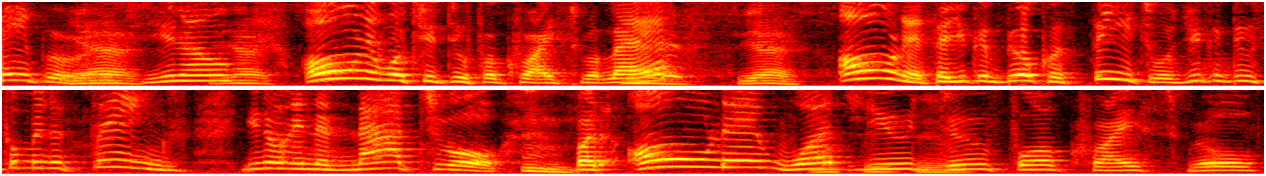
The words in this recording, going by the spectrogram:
laborers. Yes, You know, yes. only what you do for Christ will last. Yes. Yes. It. So you can build cathedrals. You can do so many things, you know, in the natural. But only what, Mm. What you, you do. do. for Christ will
